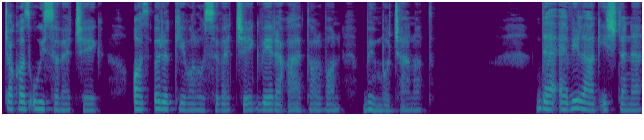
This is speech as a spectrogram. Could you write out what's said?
Csak az új szövetség, az örökkévaló szövetség vére által van bűnbocsánat. De e világ istene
